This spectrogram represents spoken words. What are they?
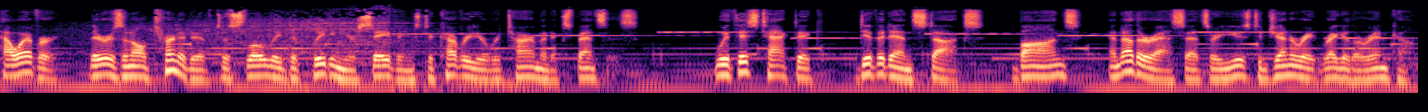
However, there is an alternative to slowly depleting your savings to cover your retirement expenses. With this tactic, dividend stocks, bonds, and other assets are used to generate regular income.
